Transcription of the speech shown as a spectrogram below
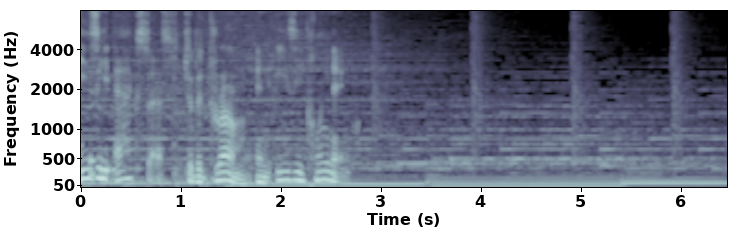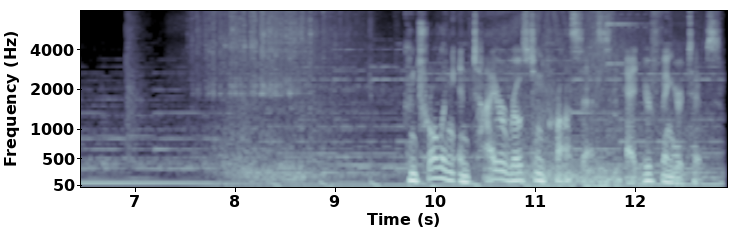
Easy access to the drum and easy cleaning. Controlling entire roasting process at your fingertips,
